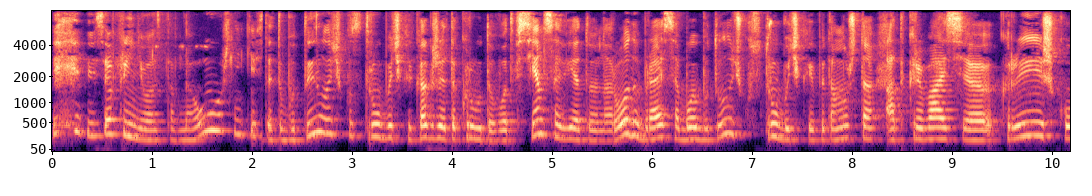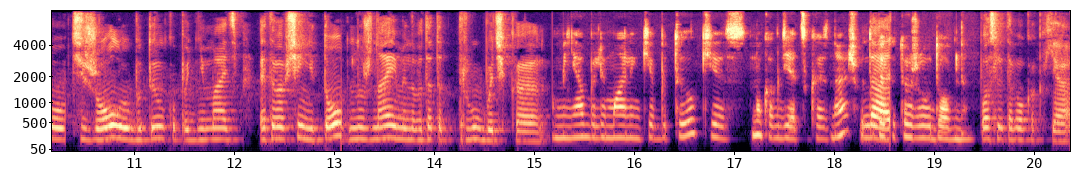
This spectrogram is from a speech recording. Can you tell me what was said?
и все принес. Там наушники, эту бутылочку с трубочкой. Как же это круто. Вот всем советую народу брать с собой бутылочку с трубочкой, потому что открывать э, крышку, тяжелую бутылку поднимать, это вообще не то. Нужна именно вот эта трубочка. У меня были маленькие бутылки, ну, как детская, знаешь, вот да. это тоже удобно. После того, как я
